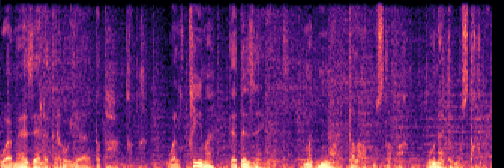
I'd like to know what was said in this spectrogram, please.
وما زالت الرؤية تتحقق والقيمة تتزايد. مجموعة طلعت مصطفى بناة المستقبل.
